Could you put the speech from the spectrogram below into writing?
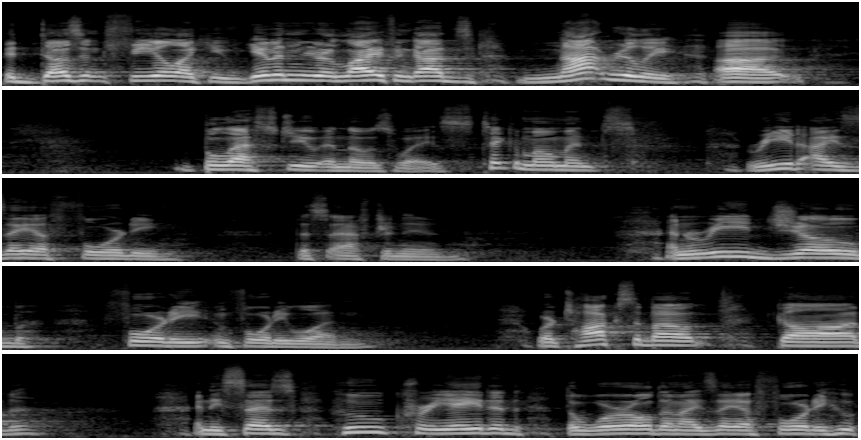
it doesn't feel like you've given your life and God's not really uh, blessed you in those ways, take a moment, read Isaiah 40 this afternoon, and read Job 40 and 41, where it talks about God and he says, Who created the world in Isaiah 40? Who,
